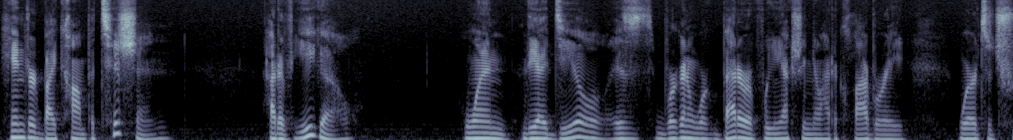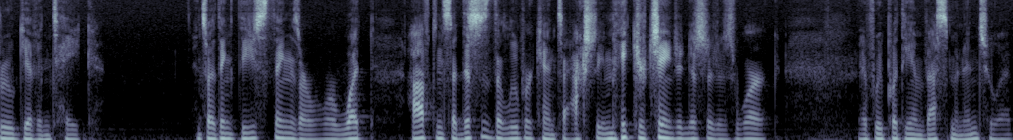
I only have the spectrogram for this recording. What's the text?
hindered by competition out of ego when the ideal is we're going to work better if we actually know how to collaborate where it's a true give and take. And so I think these things are, are what I often said this is the lubricant to actually make your change initiatives work if we put the investment into it.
